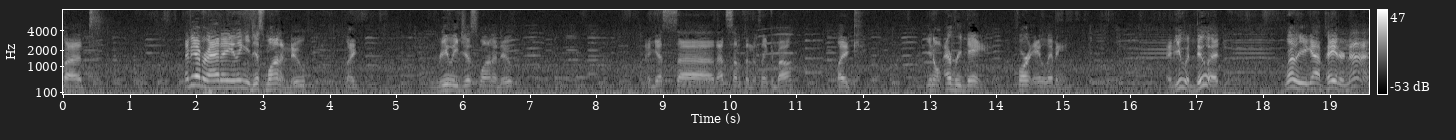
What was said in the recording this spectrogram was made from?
But have you ever had anything you just want to do? Like, really just want to do? I guess uh, that's something to think about. Like, you know, every day for a living. And you would do it whether you got paid or not.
